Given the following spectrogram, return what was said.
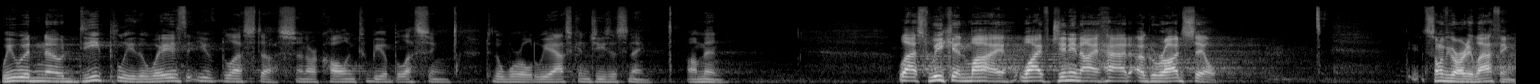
we would know deeply the ways that you've blessed us and our calling to be a blessing to the world. We ask in Jesus' name. Amen. Last weekend, my wife Jenny and I had a garage sale. Some of you are already laughing.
